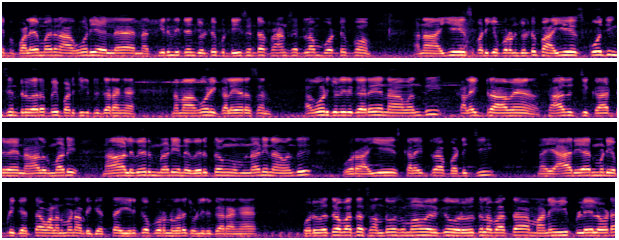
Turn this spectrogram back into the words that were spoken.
இப்போ பழைய மாதிரி நான் அகோரியா இல்லை. நான் திருந்திட்டேன்னு சொல்லிட்டு இப்போ டீசெண்டாக ஃபேன் செட்லாம் போட்டு இப்போ நான் ஐஏஎஸ் படிக்க போகிறேன்னு சொல்லிட்டு இப்போ ஐஏஎஸ் கோச்சிங் சென்டர் வேறு போய் படிச்சுக்கிட்டு இருக்காங்க நம்ம அகோரி கலையரசன். அகோர் சொல்லியிருக்காரு நான் வந்து கலெக்டர் ஆவேன் சாதிச்சு காட்டுவேன். நாலு முன்னாடி நாலு பேர் முன்னாடி என்னை வெறுத்தவங்க முன்னாடி நான் வந்து ஒரு ஐஏஎஸ் கலெக்டராக படித்து நான் யார் யார் முன்னாடி எப்படி கெத்தாக வளரணுமோ அப்படி கெத்தாக இருக்க போகிறேன்னு வேறு சொல்லியிருக்காராங்க. ஒரு விதத்தில் பார்த்தா சந்தோஷமாகவும் இருக்குது ஒரு விதத்தில் பார்த்தா மனைவி பிள்ளைகளோட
